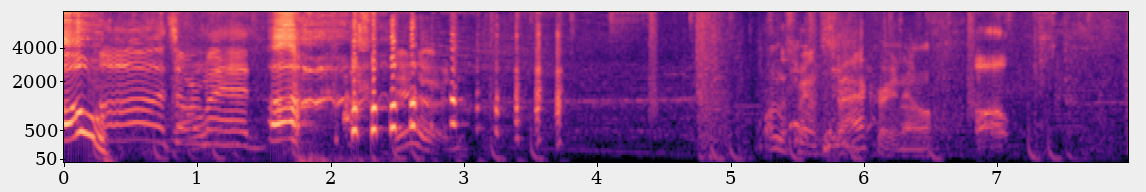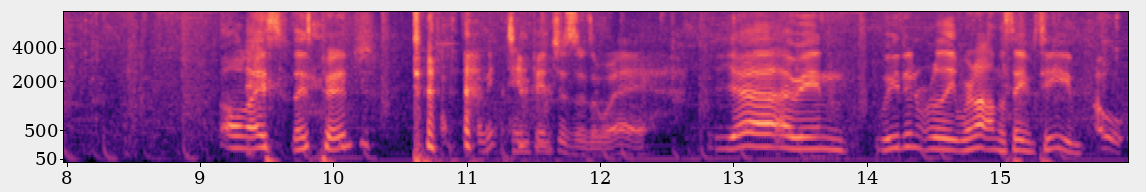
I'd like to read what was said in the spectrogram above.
Oh! Oh, it's over my head. Oh! Dude. I'm on this man's back right now. Oh, Oh, nice, nice pinch. I think team pinches are the way. Yeah, I mean, we didn't really. We're not on the same team. Oh, Oh!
